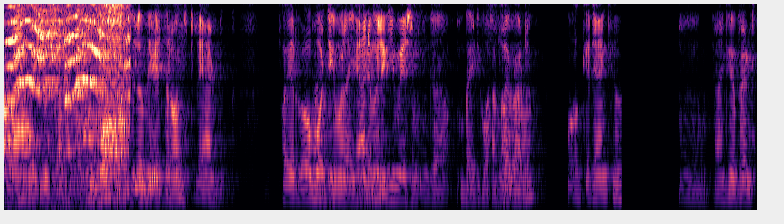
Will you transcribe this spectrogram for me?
సింహం బయటకు వచ్చేస్తున్నాయి మధ్యలో వేసరం stand fire robotic. Animal exhibition. ఇంకా బయటికి వస్తున్నారు okay thank you. Thank you friends.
